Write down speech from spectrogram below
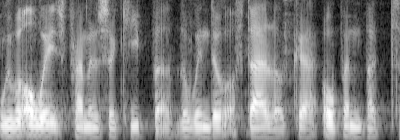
we will always, Prime Minister, keep uh, the window of dialogue uh, open, but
